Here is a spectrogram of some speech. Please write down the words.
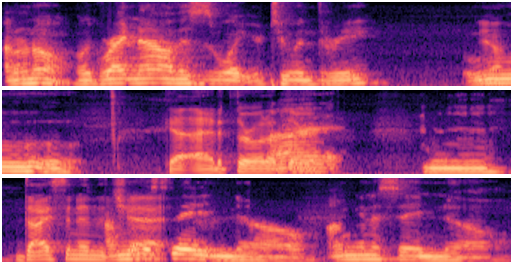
I don't know. Like right now, this is what you're two and three. Ooh, yeah, I had to throw it up there. I, mm, Dyson in the chat. I'm gonna say no. I'm gonna say no.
